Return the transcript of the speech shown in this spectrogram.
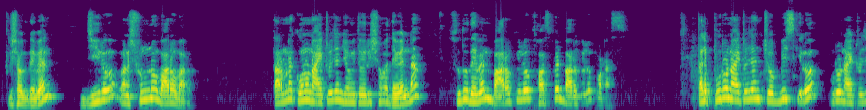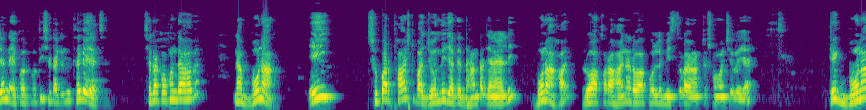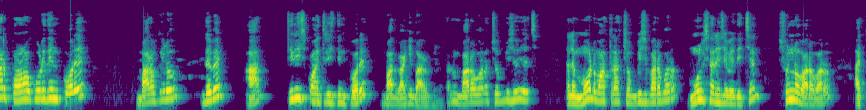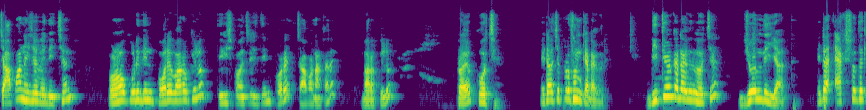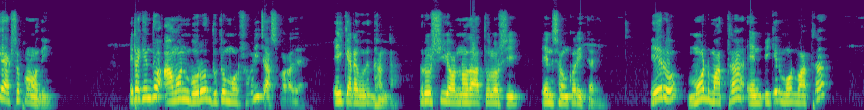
কৃষক দেবেন জিরো মানে শূন্য বারো বারো। তার মানে কোনো নাইট্রোজেন জমি তৈরির সময় দেবেন না, শুধু দেবেন বারো কিলো ফসফেট, বারো কিলো পটাশ। তাহলে পুরো নাইট্রোজেন চব্বিশ কিলো, পুরো নাইট্রোজেন একর প্রতি সেটা কিন্তু থেকে যাচ্ছে। সেটা কখন দেওয়া হবে? না বোনা এই সুপার ফাস্ট বা জলদি যাতে ধানটা জেনারেলি বোনা হয়, রোয়া করা হয় না, রোয়া করলে বীজতলায় অনেকটা সময় চলে যায়। ঠিক বোনার পনেরো কুড়ি দিন পরে বারো কিলো দেবেন আর তিরিশ পঁয়ত্রিশ দিন পরে বাদ বাকি বারো কিলো। তার মানে বারো বারো চব্বিশ হয়ে যাচ্ছে। তাহলে মোট মাত্রা চব্বিশ বারো বারো। মূল সার হিসেবে দিচ্ছেন শূন্য বারো বারো। আর চাপান হিসেবে দিচ্ছেন পনেরো কুড়ি দিন পরে বারো কিলো, তিরিশ পঁয়ত্রিশ দিন পরে চাপান আকারে বারো কিলো প্রয়োগ করছে এটা হচ্ছে প্রথম ক্যাটাগরি। দ্বিতীয় ক্যাটাগরি হচ্ছে জলদি জাত এটা একশো থেকে একশো পনেরো দিন। এটা কিন্তু আমন বোরো দুটো মরশুমেই চাষ করা যায় এই ক্যাটাগরির ধানটা। রশি অন্নদা, তুলসী, এন শঙ্কর ইত্যাদি। এরও মোট মাত্রা এনপিকের মোট মাত্রা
